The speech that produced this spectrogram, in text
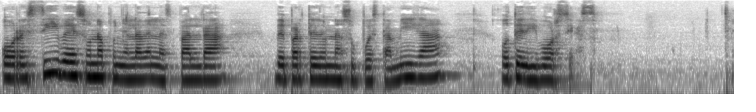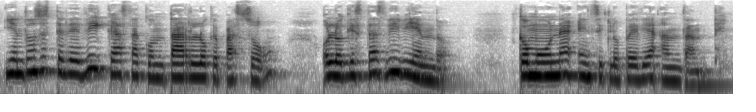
o recibes una puñalada en la espalda de parte de una supuesta amiga o te divorcias. Y entonces te dedicas a contar lo que pasó o lo que estás viviendo como una enciclopedia andante.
